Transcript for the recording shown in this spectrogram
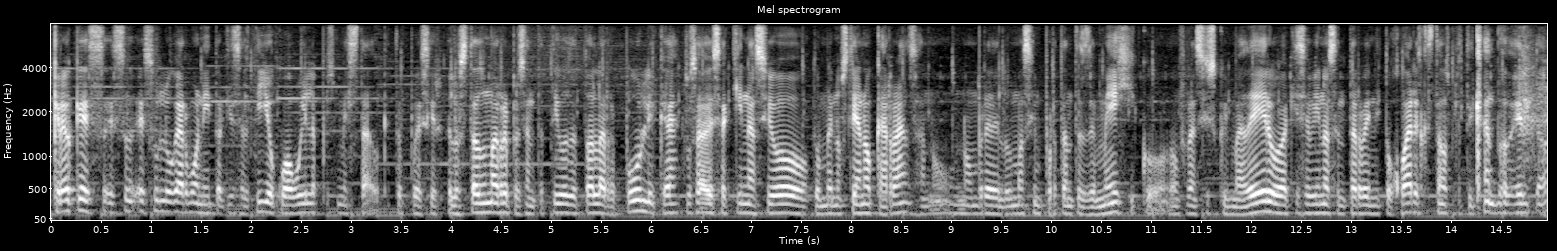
creo que es, es, es, un lugar bonito aquí, Saltillo, Coahuila, pues mi estado, ¿qué te puedo decir? De los estados más representativos de toda la República, tú sabes, aquí nació don Venustiano Carranza, ¿no? Un hombre de los más importantes de México, don Francisco y Madero, aquí se vino a sentar Benito Juárez, que estamos platicando de él, ¿no?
